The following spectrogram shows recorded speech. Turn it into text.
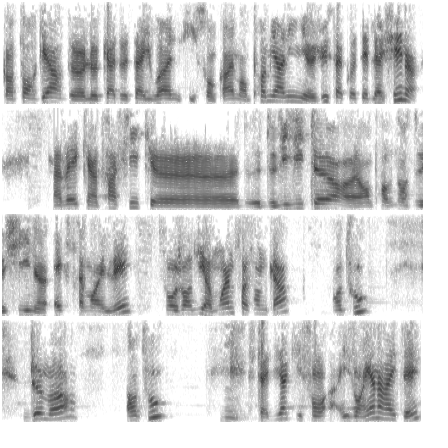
Quand on regarde le cas de Taïwan, qui sont quand même en première ligne juste à côté de la Chine, avec un trafic euh, de, de visiteurs euh, en provenance de Chine extrêmement élevé, sont aujourd'hui à moins de 60 cas en tout, deux morts en tout. C'est-à-dire qu'ils sont, ils ont rien arrêté.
